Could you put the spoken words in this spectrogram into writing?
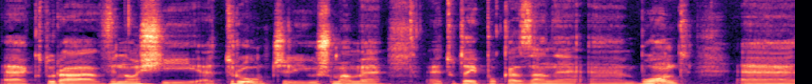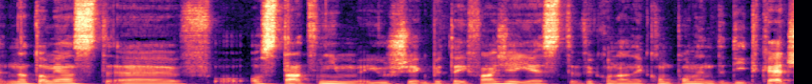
e, która wynosi e, true, czyli już mamy tutaj pokazany błąd. E, natomiast e, w ostatnim już jakby tej fazie jest wykonany komponent did catch,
